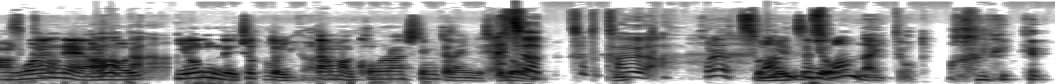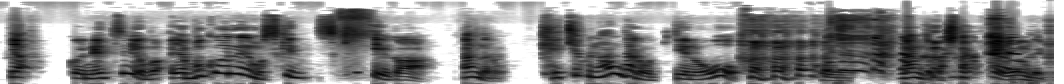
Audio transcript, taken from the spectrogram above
あ、ごめんね。あの読んでちょっと一旦まあ混乱してみたらいいんですけど、ちょ、いちょっと買うわ。これはつまん熱量つまんないってこと？わかんないけど。や、これ熱量ば、いや、僕はね、でも好き、好きっていうか、なんだろう。結局なんだろうっていうのを、こう、なんとかしたくて読んでる。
